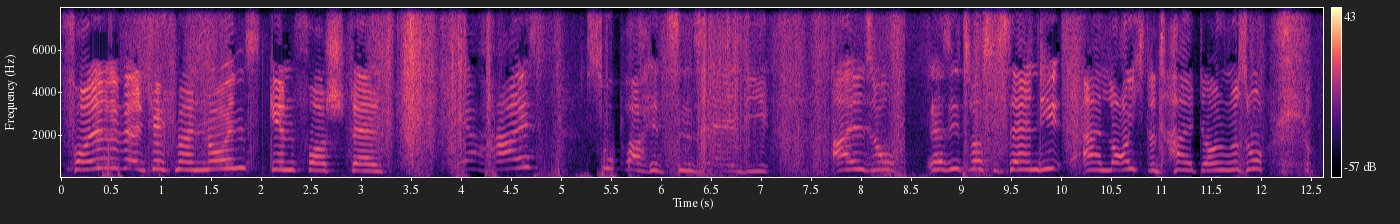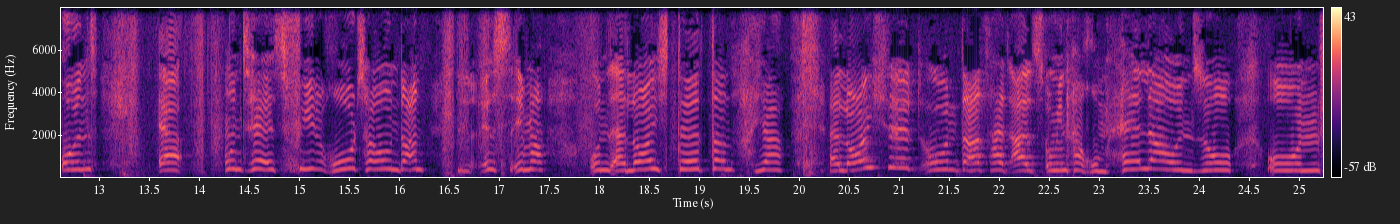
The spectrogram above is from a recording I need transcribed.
Folge werde ich euch meinen neuen Skin vorstellen. Er heißt Superhitzen Sandy. Also, er sieht so aus wie Sandy, er leuchtet halt auch nur so und er und er ist viel roter und dann ist immer und er leuchtet dann, ja, er leuchtet und da ist halt alles um ihn herum heller und so und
